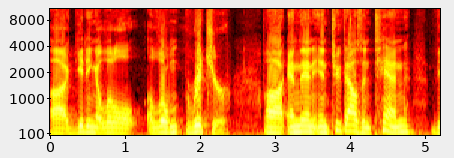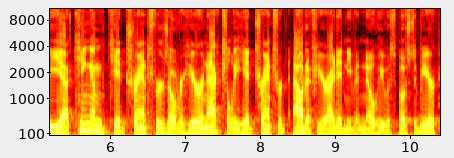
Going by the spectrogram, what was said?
uh, getting a little a little richer. Uh, and then in 2010, the uh, Kingham kid transfers over here, and actually he had transferred out of here. I didn't even know he was supposed to be here.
